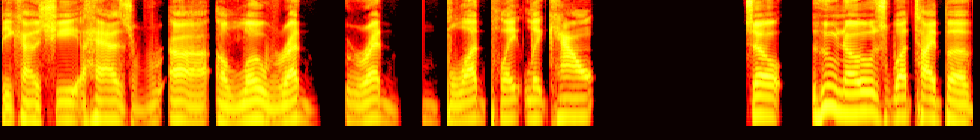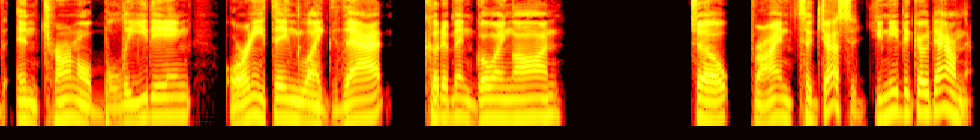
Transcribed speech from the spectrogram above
because she has uh, a low red red blood platelet count. So who knows what type of internal bleeding or anything like that could have been going on. So Brian suggested you need to go down there.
